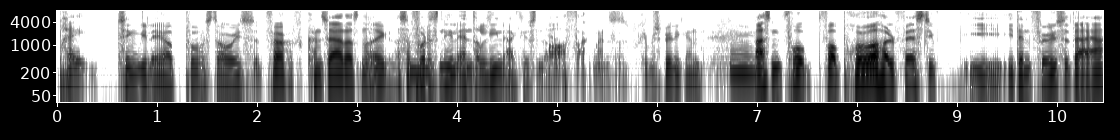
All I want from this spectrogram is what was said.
præ ting, vi laver på vores stories før koncerter og sådan noget, ikke? Mm. Og så få det sådan helt adrenalinagtigt, sådan, åh, oh, fuck man, så skal vi spille igen. Mm. Bare sådan for, for at prøve at holde fast i, i, i den følelse, der er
